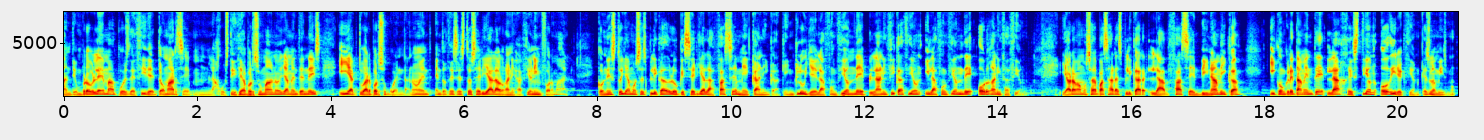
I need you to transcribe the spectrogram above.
ante un problema, pues decide tomarse mm, la justicia por su mano, ya me entendéis, y actuar por su cuenta, ¿no? Entonces, esto sería la organización informal. Con esto ya hemos explicado lo que sería la fase mecánica, que incluye la función de planificación y la función de organización. Y ahora vamos a pasar a explicar la fase dinámica y concretamente la gestión o dirección, que es lo mismo.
